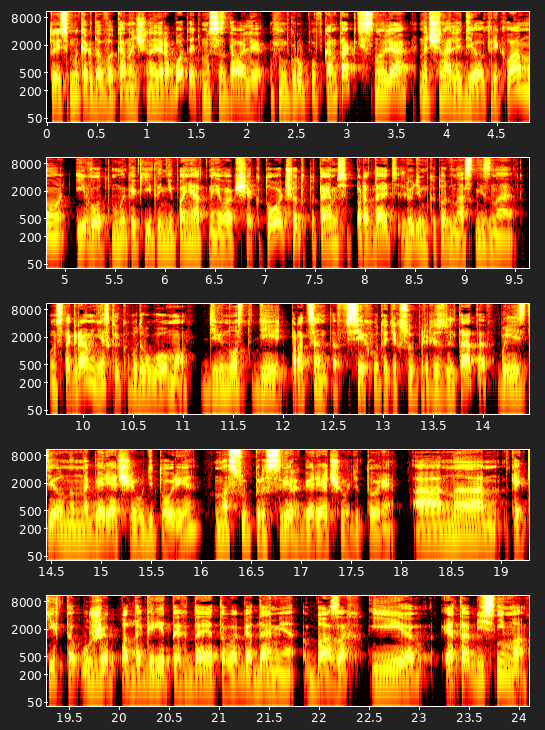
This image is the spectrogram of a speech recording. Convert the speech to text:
То есть мы, когда в ВК начинали работать, мы создавали группу ВКонтакте с нуля, начинали делать рекламу, и вот мы какие-то непонятные вообще кто, что-то пытаемся продать людям, которые нас не знают. В Инстаграм несколько по-другому по-другому. 99% всех вот этих супер результатов были сделаны на горячей аудитории, на супер сверхгорячей аудитории, а на каких-то уже подогретых до этого годами базах. И это объяснимо.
